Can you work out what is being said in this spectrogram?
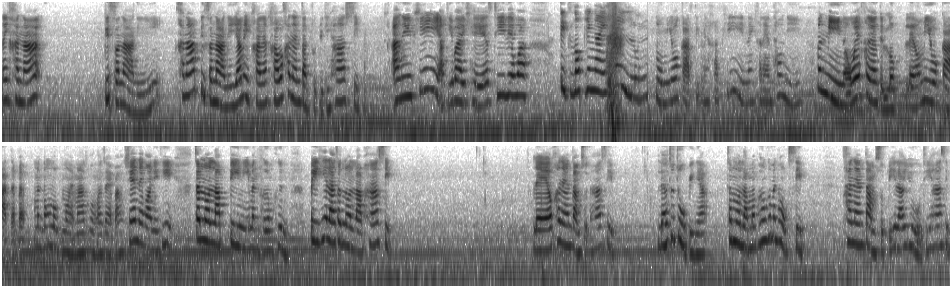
ในคณะปริศนานี้ คณะปริศนานี้ย้ำอีกครั้งนะคะว่าคะแนนต่ำสุดอยู่ที่ 50 อันนี้พี่อธิบายเคสที่เรียกว่า ติดลบยังไงให้ลุ้นหนูมีโอกาสติดไหมคะพี่ในคะแนนเท่านี้ มันมีนะเว้ยคะแนนติดลบแล้วมีโอกาสแต่แบบมันต้องลบน้อยมากถูกเข้าใจปะเช่นในกรณีที่จำนวนรับปีนี้มันเพิ่มขึ้น ปีที่แล้วจำนวนรับห้าสิบแล้วคะแนนต่ำสุดห้าสิบแล้วจู่ๆปีเนี้ยจำนวนรับมันเพิ่มขึ้นเป็นหกสิบคะแนนต่ำสุดปีแล้วอยู่ที่ห้าสิบ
